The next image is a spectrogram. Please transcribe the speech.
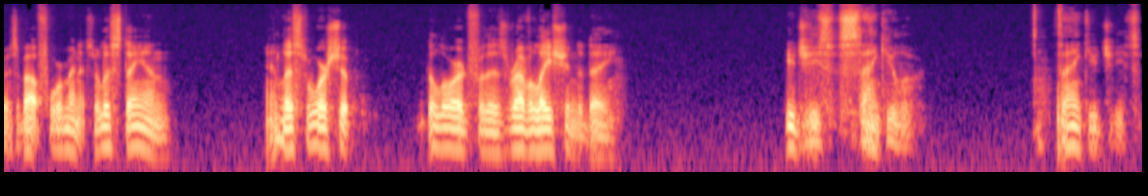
So it's about four minutes. So let's stand. And let's worship the Lord for this revelation today. You, Jesus. Thank you, Lord. Thank you, Jesus.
